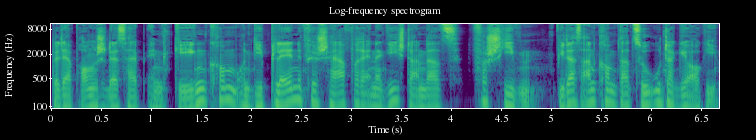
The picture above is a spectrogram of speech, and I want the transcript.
will der Branche deshalb entgegenkommen und die Pläne für schärfere Energiestandards verschieben. Wie das ankommt, dazu Uta Georgi.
